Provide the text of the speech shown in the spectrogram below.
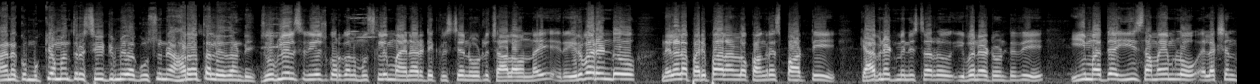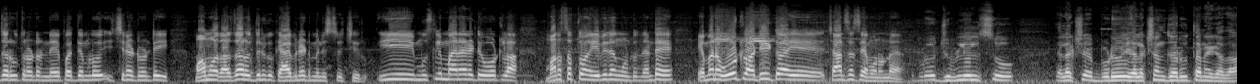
ఆయనకు ముఖ్యమంత్రి సీటు మీద కూర్చునే అర్హత లేదండి. జూబ్లీహిల్స్ నియోజకవర్గంలో ముస్లిం మైనారిటీ క్రిస్టియన్ ఓట్లు చాలా ఉన్నాయి. ఇరవై రెండు నెలల పరిపాలనలో కాంగ్రెస్ పార్టీ కేబినెట్ మినిస్టర్ ఇవ్వనటువంటిది ఈ మధ్య ఈ సమయంలో ఎలక్షన్ జరుగుతున్నటువంటి నేపథ్యంలో ఇచ్చినటువంటి మహమ్మద్ అజారుద్దీన్కు కేబినెట్ మినిస్టర్ ఇచ్చారు. ఈ ముస్లిం మైనారిటీ ఓట్ల మనస్తత్వం ఏ విధంగా ఉంటుంది అంటే ఏమైనా ఓట్లు అటు ఇటు అయ్యే ఛాన్సెస్ ఏమైనా ఉన్నాయా? ఇప్పుడు జుబ్లీల్స్ ఎలక్షన్ ఇప్పుడు ఎలక్షన్ జరుగుతున్నాయి కదా.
